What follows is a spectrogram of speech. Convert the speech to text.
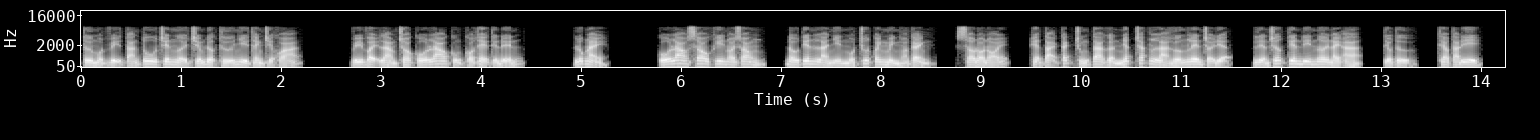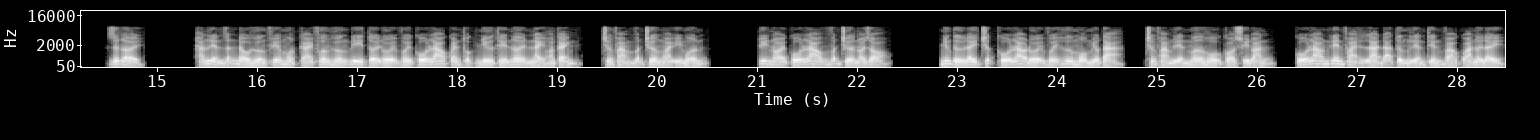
từ một vị tán tu trên người chiếm được thứ nhì thanh chìa khóa vì vậy làm cho cố lao cũng có thể tiến đến. Lúc này, cố lao sau khi nói xong, đầu tiên là nhìn một chút quanh mình hoàn cảnh, sau đó nói, hiện tại cách chúng ta gần nhất chắc là hướng lên trời điện, liền trước tiên đi nơi này à tiểu tử, theo ta đi. Dứt lời, hắn liền dẫn đầu hướng phía một cái phương hướng đi tới đối với cố lao quen thuộc như thế nơi này hoàn cảnh, trương phạm vẫn chưa ngoài ý muốn. Tuy nói cố lao vẫn chưa nói rõ, nhưng từ đây trước cố lao đối với hư mộ miêu tả, trương phạm liền mơ hồ có suy đoán, cố lao nên phải là đã từng liền tiến vào quá nơi đây.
